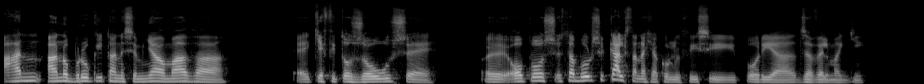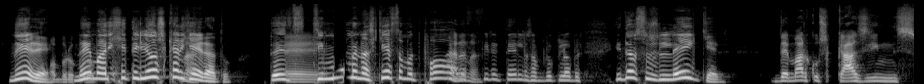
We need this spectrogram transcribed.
Αν, αν ο Μπρουκ ήταν σε μια ομάδα ε, και φυτοζωούσε ε, όπως θα μπορούσε κάλλιστα να έχει ακολουθήσει η πορεία Τζαβέιλ Μαγκί. Ναι, ρε. Ο Brook ναι, μα Lopez. είχε τελειώσει η καριέρα του. Ε, Ε, Θυμούμαι να σκέφτομαι ότι πω, ναι, ρε, ναι. φίλε τέλος ο Μπρουκ Λόπες. Ήταν στους Lakers. DeMarcus Cousins,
